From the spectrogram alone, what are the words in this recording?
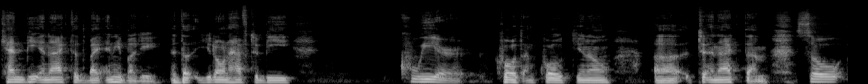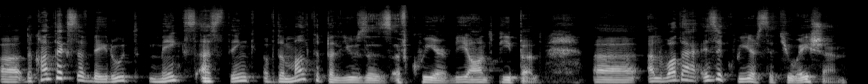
can be enacted by anybody. You don't have to be queer, quote unquote, you know, uh, to enact them. So uh, the context of Beirut makes us think of the multiple uses of queer beyond people. Uh, Al Wada is a queer situation.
